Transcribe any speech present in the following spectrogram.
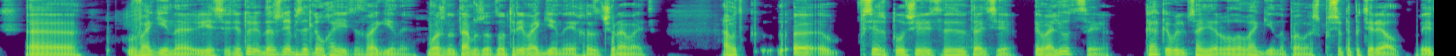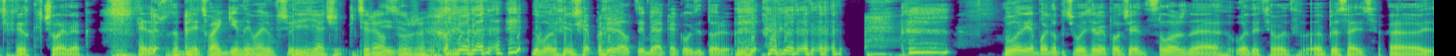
Вагина, если не только, даже не обязательно уходить из вагины. Можно там же внутри вагины их разочаровать. А вот э, все же получились в результате эволюции. Как эволюционировала вагина, по-вашему? Что ты потерял этих нескольких человек? Это что-то, блядь, вагина, эволю, все. И я чуть потерялся уже. Ну вот, видишь, я потерял тебя как аудиторию. Вот, я понял, почему тебе получается сложно вот эти вот э, писать, э,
